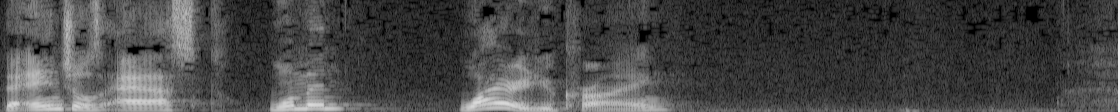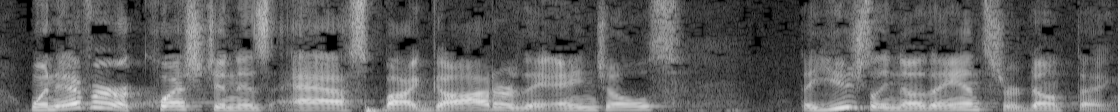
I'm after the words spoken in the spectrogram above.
The angels ask, Woman, why are you crying? Whenever a question is asked by God or the angels, they usually know the answer, don't they?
